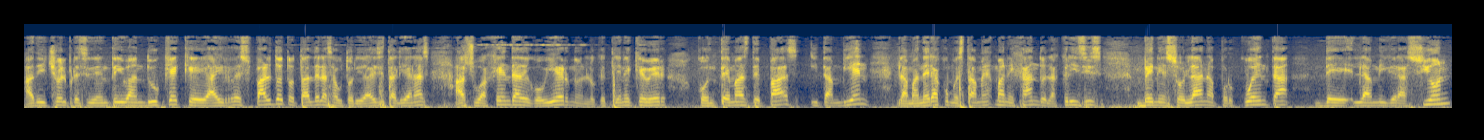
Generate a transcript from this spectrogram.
Ha dicho el presidente Iván Duque que hay respaldo total de las autoridades italianas a su agenda de en lo que tiene que ver con temas de paz y también la manera como está manejando la crisis venezolana por cuenta de la migración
